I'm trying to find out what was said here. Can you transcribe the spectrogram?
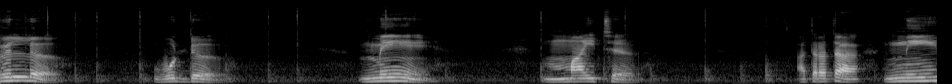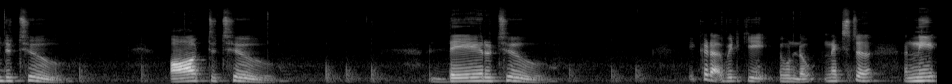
will would may might ఆ తర్వాత need to ought to dare to ఇక్కడ వీటికి ఉండవు. నెక్స్ట్ నీ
